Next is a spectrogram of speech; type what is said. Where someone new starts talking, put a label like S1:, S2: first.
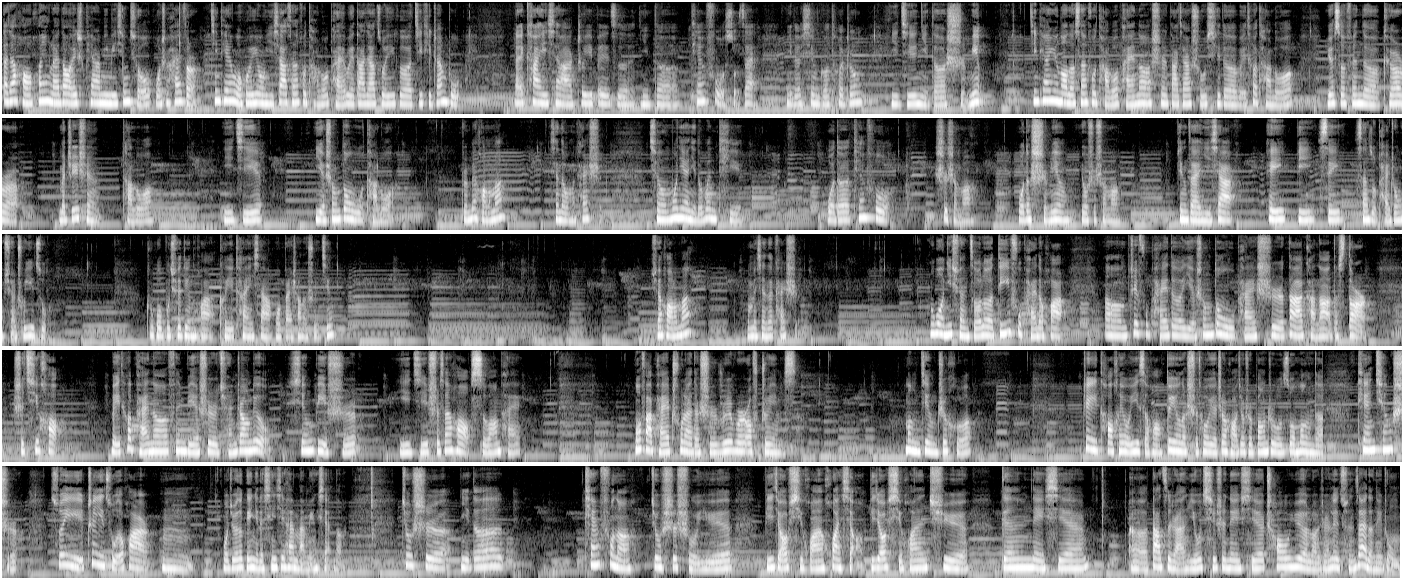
S1: 大家好，欢迎来到 HPR 秘密星球，我是 Heather。今天我会用以下三副塔罗牌为大家做一个集体占卜，来看一下这一辈子你的天赋所在、你的性格特征以及你的使命。今天用到的三副塔罗牌呢，是大家熟悉的韦特塔罗、约瑟芬的 Cura Magician 塔罗以及野生动物塔罗。准备好了吗？现在我们开始，请默念你的问题。我的天赋是什么？我的使命又是什么？并在以下 A、B、C 三组牌中选出一组。如果不确定的话，可以看一下我摆上的水晶。选好了吗？我们现在开始。如果你选择了第一副牌的话，嗯，这副牌的野生动物牌是大阿卡纳的 Star，十七号。韦特牌呢，分别是权杖六、星币十，以及十三号死亡牌。魔法牌出来的是 River of Dreams，梦境之河。这一套很有意思哈，对应的石头也正好就是帮助做梦的天青石。所以这一组的话，嗯，我觉得给你的信息还蛮明显的，就是你的天赋呢，就是属于比较喜欢幻想，比较喜欢去跟那些呃大自然，尤其是那些超越了人类存在的那种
